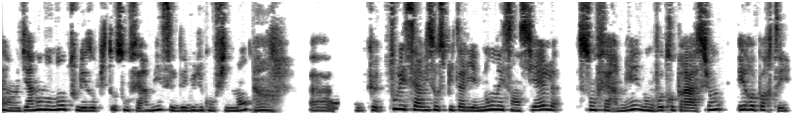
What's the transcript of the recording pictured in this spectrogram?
Et on me dit ah non non non tous les hôpitaux sont fermés c'est le début du confinement. Oh. Euh, que tous les services hospitaliers non essentiels sont fermés, donc votre opération est reportée.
